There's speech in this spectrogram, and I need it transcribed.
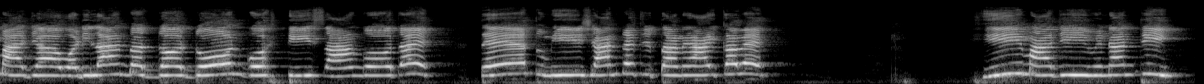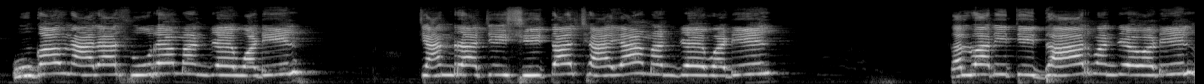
माझ्या वडिलांबद्दल दोन गोष्टी सांगत आहे. ते तुम्ही शांत चित्ताने ऐकावे. ही माझी विनंती उगवणारा सूर्य म्हणजे वडील चंद्राची शीतल छाया म्हणजे वडील तलवारीची धार म्हणजे वडील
